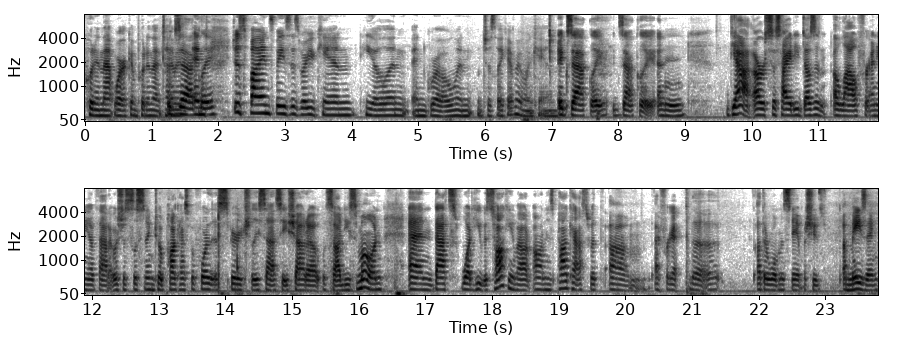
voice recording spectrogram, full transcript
put in that work and put in that time and- and, just find spaces where you can heal and and grow and just like everyone can Exactly, exactly. And yeah, our society doesn't allow for any of that. I was just listening to a podcast before this, Spiritually Sassy, shout out with Sah D Simone, and that's what he was talking about on his podcast with, um, I forget the other woman's name, but she was amazing.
